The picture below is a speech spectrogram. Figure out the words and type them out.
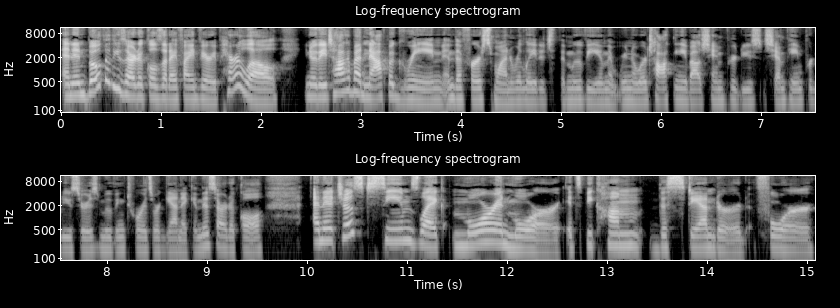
And in both of these articles that I find very parallel, you know, they talk about Napa Green in the first one related to the movie, and that you know we're talking about champagne, champagne producers moving towards organic in this article. And it just seems like more and more it's become the standard for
